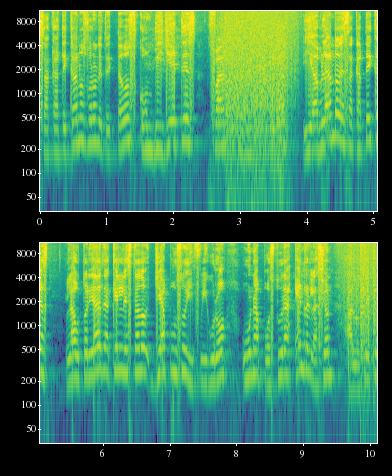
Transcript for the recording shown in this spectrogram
zacatecanos fueron detectados con billetes falsos. Y hablando de Zacatecas, la autoridad de aquel estado ya puso y figuró una postura en relación a los hechos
